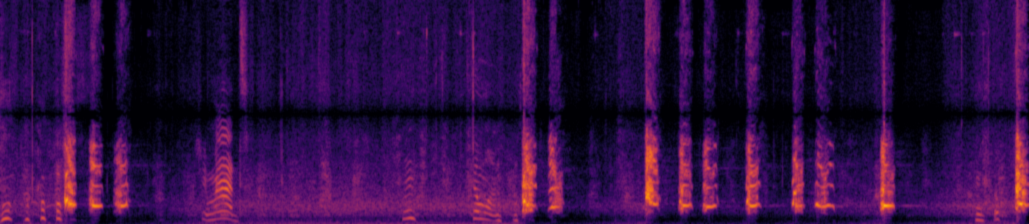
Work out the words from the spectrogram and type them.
she mad. Come on. Have a-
